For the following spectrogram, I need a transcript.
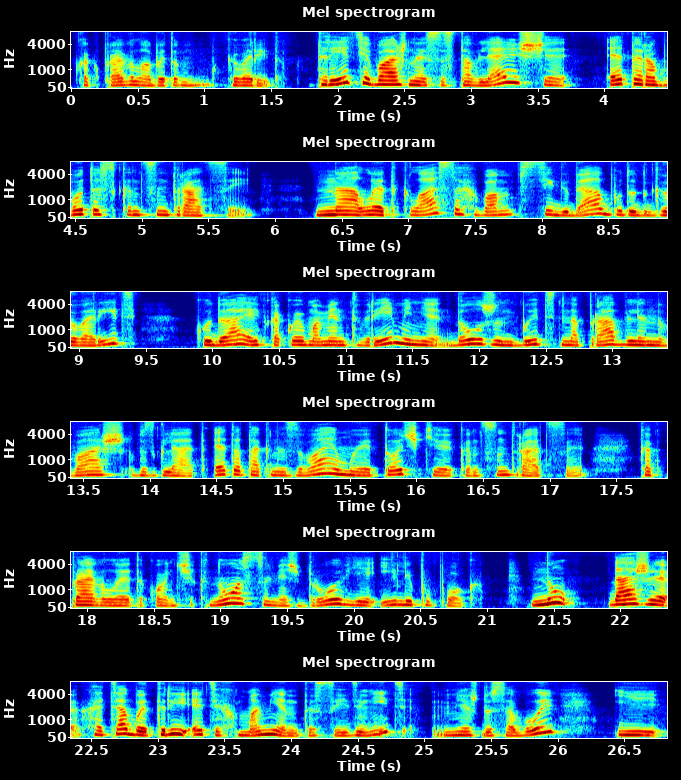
как правило, об этом говорит. Третья важная составляющая — это работа с концентрацией. На LED-классах вам всегда будут говорить, куда и в какой момент времени должен быть направлен ваш взгляд. Это так называемые точки концентрации — как правило, это кончик носа, межбровье или пупок. Ну, даже хотя бы три этих момента соединить между собой, и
